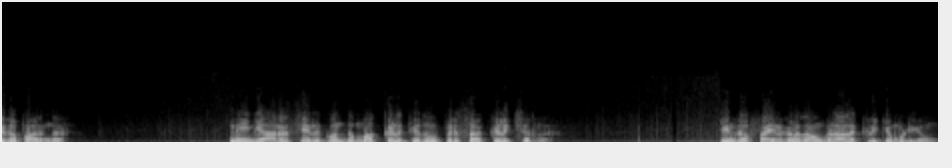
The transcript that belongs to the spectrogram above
இத பாருங்க நீங்க அரசியலுக்கு வந்து மக்களுக்கு எதுவும் பெருசா கிழிச்சிடல. இந்த ஃபைல்களை தான் உங்களால கிழிக்க முடியும்.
